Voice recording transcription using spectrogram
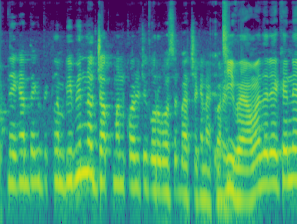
আপনি এখান থেকে দেখলাম বিভিন্ন জাতমান কোয়ালিটি গরু বছর বেচা কেনা করেন। জি ভাই আমাদের এখানে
